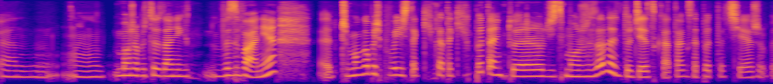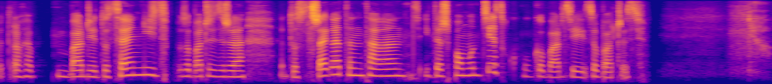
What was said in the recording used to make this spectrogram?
Może być to dla nich wyzwanie. Czy mogłabyś powiedzieć kilka takich pytań, które rodzic może zadać do dziecka, tak? Zapytać się, żeby trochę bardziej docenić, zobaczyć, że dostrzega ten talent i też pomóc dziecku go bardziej zobaczyć.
